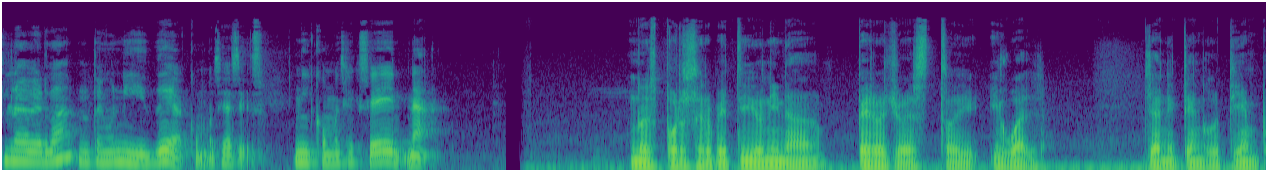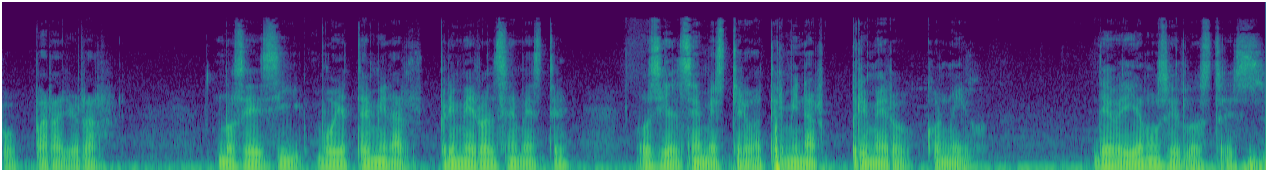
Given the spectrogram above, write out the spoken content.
la verdad no tengo ni idea cómo se hace eso, ni cómo se accede, nada. No es por ser vetido ni nada, pero yo estoy igual. Ya ni tengo tiempo para llorar. No sé si voy a terminar primero el semestre o si el semestre va a terminar primero conmigo. Deberíamos ir los tres.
